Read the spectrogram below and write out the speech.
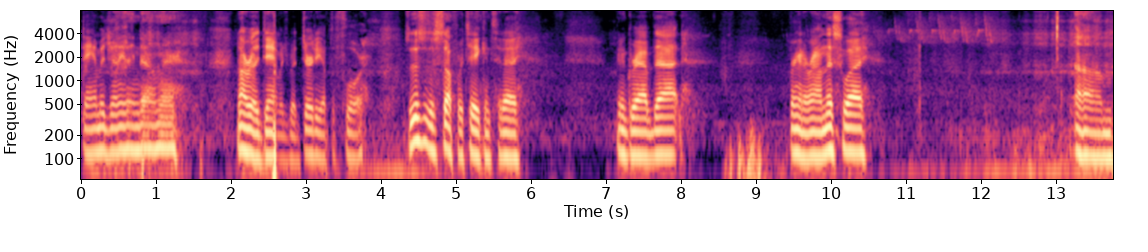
damage anything down there. Not really damage, but dirty up the floor. So this is the stuff we're taking today. Gonna grab that, bring it around this way. Um,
